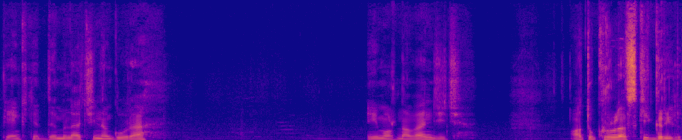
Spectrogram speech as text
Pięknie dym leci na górę. I można wędzić. A tu królewski grill.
